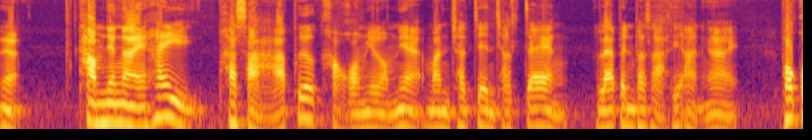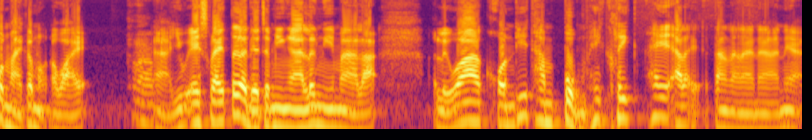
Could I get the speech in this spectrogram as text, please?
เนี่ยทำยังไงให้ภาษาเพื่อข่าวความยอมเนี่ยมันชัดเจนชัดแจ้ง และเป็นภาษาที่อ่านง่าย เพราะกฎหมายกำหนดเอาไว้ครับ อ่า UX writer เดี๋ยวจะมีงานเรื่องนี้มาละ หรือว่าคนที่ทำปุ่มให้คลิกให้อะไรต่างๆนานาเนี่ย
